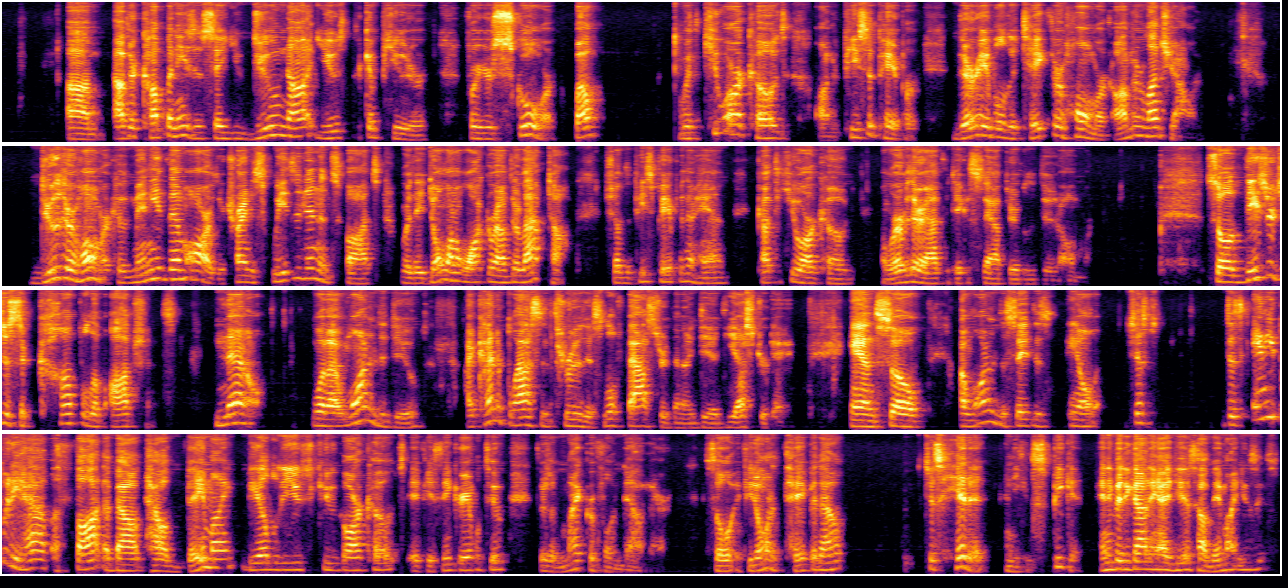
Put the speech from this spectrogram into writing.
um, other companies that say you do not use the computer for your schoolwork. Well, with QR codes on a piece of paper, they're able to take their homework on their lunch hour, do their homework, because many of them are. They're trying to squeeze it in in spots where they don't want to walk around their laptop. Shove the piece of paper in their hand, got the QR code, and wherever they're at, they take a snap, they're able to do their homework. So these are just a couple of options. Now, what I wanted to do I kind of blasted through this a little faster than I did yesterday. And so I wanted to say this, you know, just does anybody have a thought about how they might be able to use QR codes if you think you're able to? There's a microphone down there. So if you don't want to tape it out, just hit it and you can speak it. Anybody got any ideas how they might use these?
